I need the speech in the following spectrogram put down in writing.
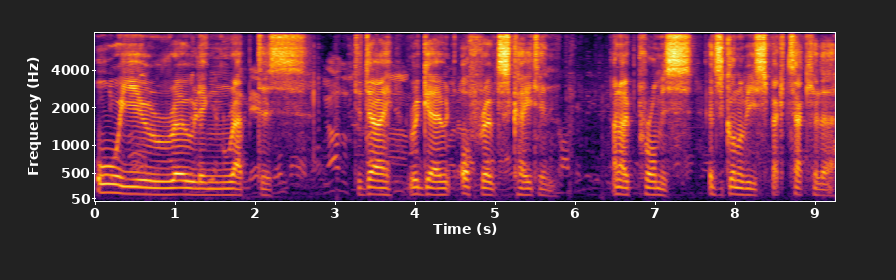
All you rolling raptors. Today we're going off-road skating. And I promise it's gonna be spectacular.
